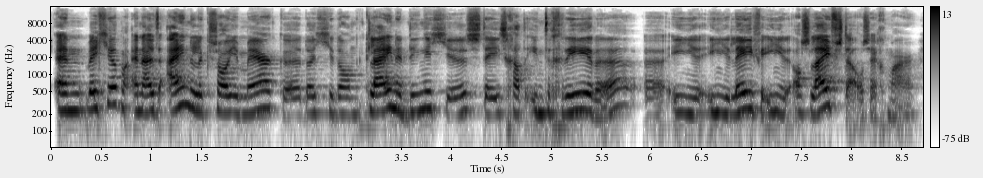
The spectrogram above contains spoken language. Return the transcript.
En weet je, en uiteindelijk zal je merken dat je dan kleine dingetjes steeds gaat integreren uh, in, je, in je leven, in je, als lifestyle, zeg maar.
